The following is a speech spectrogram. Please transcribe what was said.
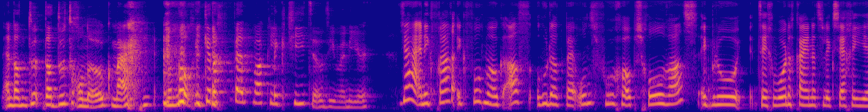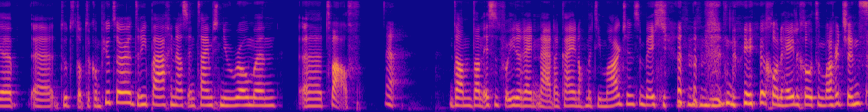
En dat, dat doet Ron ook, maar dan nog, je kan toch vet makkelijk cheaten op die manier. Ja, en ik, vraag, ik vroeg me ook af hoe dat bij ons vroeger op school was. Ik bedoel, tegenwoordig kan je natuurlijk zeggen, je uh, doet het op de computer, drie pagina's in Times New Roman, uh, 12. Ja dan, dan is het voor iedereen, nou dan kan je nog met die margins een beetje, gewoon hele grote margins.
